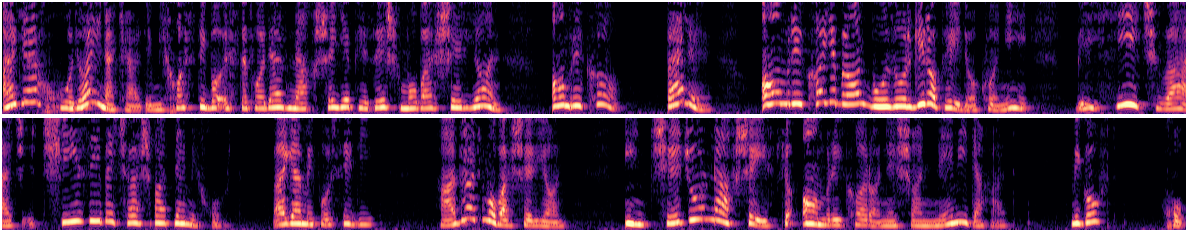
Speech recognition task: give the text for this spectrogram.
اگر خدایی نکرده می‌خواستی با استفاده از نقشه پزشک مبشریان آمریکا؟ بله آمریکای به آن بزرگی را پیدا کنی به هیچ وجه چیزی به چشمت نمی‌خورد. و اگر میپرسیدی حضرت مبشریان این چه جور نقشه است که آمریکا را نشان نمی‌دهد؟ می‌گفت خب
